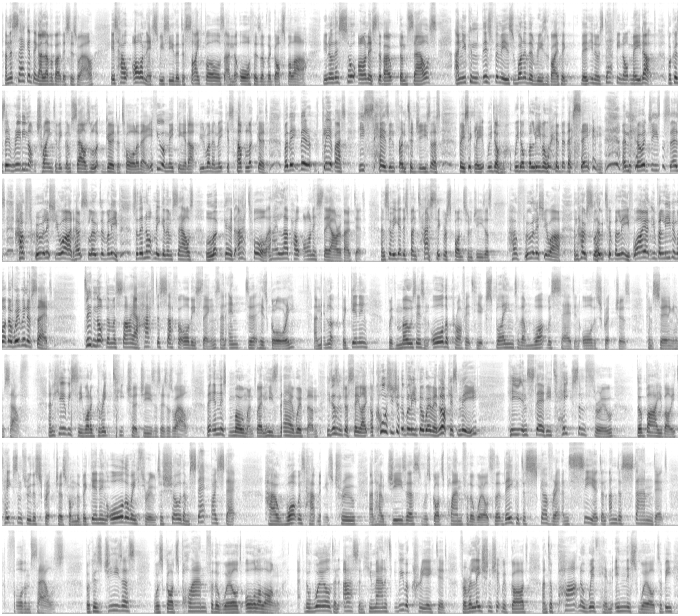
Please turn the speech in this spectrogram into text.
And the second thing I love about this as well is how honest we see the disciples and the authors of the gospel are. You know, they're so honest about themselves. And you can, this for me is one of the reasons why I think that, you know, it's definitely not made up because they're really not trying to make themselves look good at all, are they? If you were making it up, you'd want to make yourself look good. But they, they're, Cleopas, he says in front of Jesus, basically, we don't, we don't believe a word that they're saying. And you know what Jesus says? How foolish you are and how slow to believe. So they're not making themselves look good at all. And I love how honest they are about it. And so we get this fantastic response from Jesus How foolish you are, and how slow to believe. Why aren't you believing what the women have said? Did not the Messiah have to suffer all these things and enter his glory? And then look, beginning with Moses and all the prophets, he explained to them what was said in all the scriptures concerning himself. And here we see what a great teacher Jesus is as well. That in this moment when he's there with them, he doesn't just say, like, of course you should have believed the women, look, it's me. He instead, he takes them through the Bible. He takes them through the scriptures from the beginning all the way through to show them step by step how what was happening is true and how Jesus was God's plan for the world so that they could discover it and see it and understand it for themselves. Because Jesus was God's plan for the world all along. The world and us and humanity, we were created for relationship with God and to partner with Him in this world, to be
